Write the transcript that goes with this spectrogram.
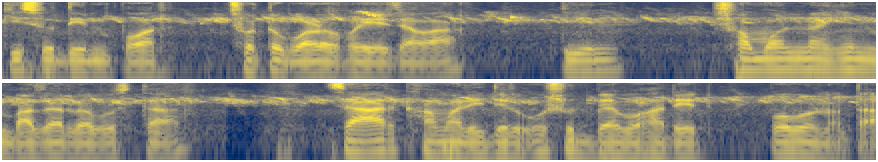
কিছুদিন পর ছোট বড় হয়ে যাওয়া, তিন সমন্বয়হীন বাজার ব্যবস্থা, চার খামারিদের ওষুধ ব্যবহারের প্রবণতা।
